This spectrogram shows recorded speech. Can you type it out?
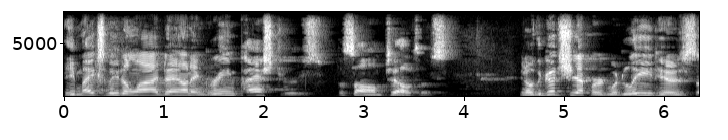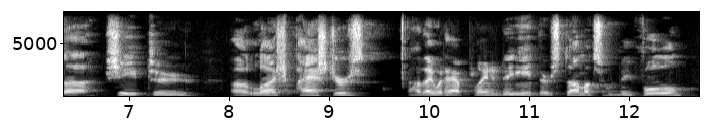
He makes me to lie down in green pastures, the psalm tells us. You know, the good shepherd would lead his uh, sheep to uh, lush pastures uh, they would have plenty to eat, their stomachs would be full.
